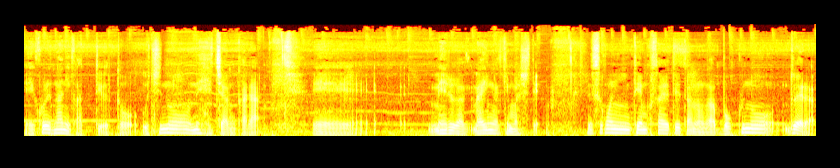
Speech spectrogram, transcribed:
えー、これ何かっていうとうちの姉ちゃんから、えー、メールが LINE が来ましてでそこに添付されていたのが僕のどうやら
